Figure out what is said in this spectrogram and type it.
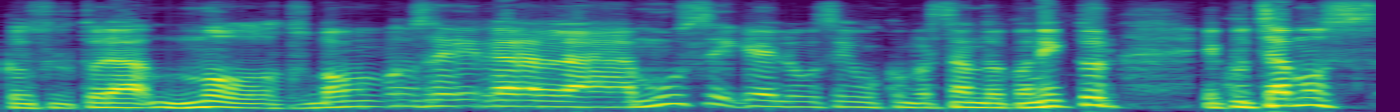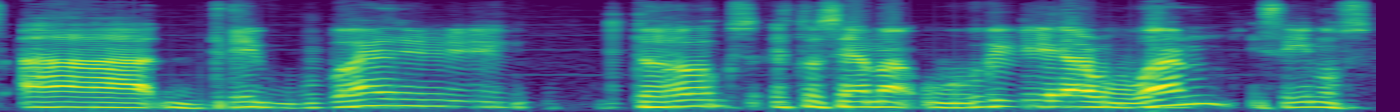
consultora Modos. Vamos a ir a la música y luego seguimos conversando con Héctor. Escuchamos a The Wild Dogs, esto se llama We Are One y seguimos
